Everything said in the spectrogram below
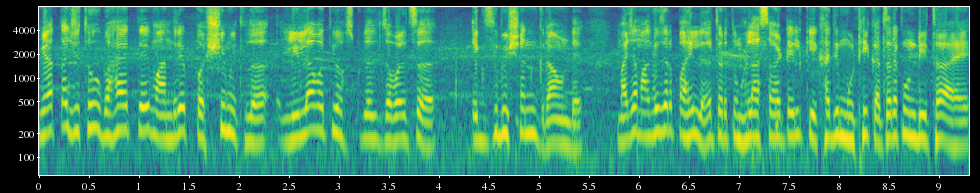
मी आता जिथं उभा आहे ते मांद्रे पश्चिम इथलं लीलावती हॉस्पिटल जवळचं. एक्झिबिशन ग्राउंड आहे. माझ्या मागे जर पाहिलं तर तुम्हाला असं वाटेल की एखादी मोठी कचराकुंडी इथं आहे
